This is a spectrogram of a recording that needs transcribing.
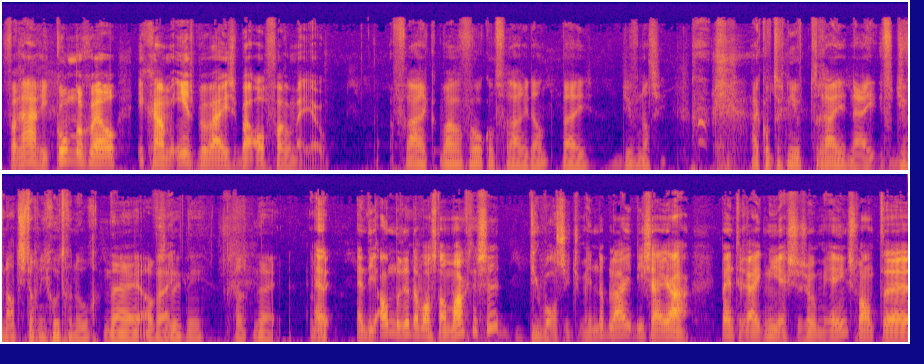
Ferrari komt nog wel. Ik ga me eerst bewijzen bij Alfa Romeo. Ferrari, waarvoor komt Ferrari dan? Bij Giovinazzi? Hij komt toch niet op het rijden? Nee, Giovinazzi is toch niet goed genoeg? Nee, absoluut niet. Nee. En die andere, dat was dan Magnussen. Die was iets minder blij. Die zei, ja, ik ben het er eigenlijk niet echt zo mee eens. Want eh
